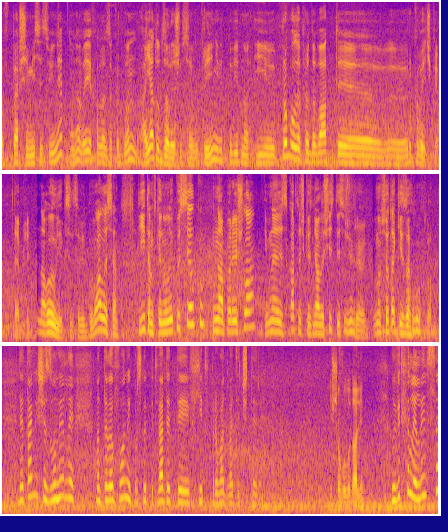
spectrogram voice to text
в перший місяць війни вона виїхала за кордон, а я тут залишився в Україні відповідно і пробували продавати е, рукавички теплі. На OLX це відбувалося. Їй там скинули якусь ссылку, вона перейшла і в неї з карточки зняли 6 тисяч гривень. Воно все так і заглухло. Детальніше дзвонили на телефон і просили підтвердити вхід в Приват 24. І що було далі? Ну, відхилили і все.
